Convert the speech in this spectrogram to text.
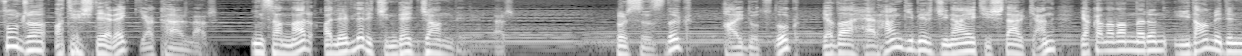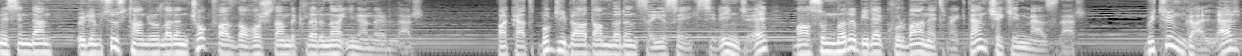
Sonra ateşleyerek yakarlar. İnsanlar alevler içinde can verirler. Hırsızlık, haydutluk ya da herhangi bir cinayet işlerken yakalananların idam edilmesinden ölümsüz tanrıların çok fazla hoşlandıklarına inanırlar. Fakat bu gibi adamların sayısı eksilince masumları bile kurban etmekten çekinmezler. Bütün Galler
